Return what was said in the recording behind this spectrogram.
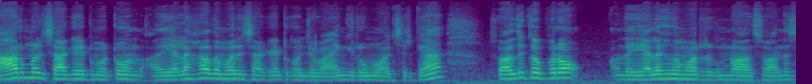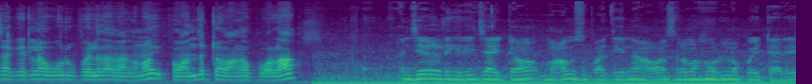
நார்மல் சாக்லேட் மட்டும் அது இலகாத மாதிரி சாக்லேட் கொஞ்சம் வாங்கி ரூமில் வச்சுருக்கேன். ஸோ அதுக்கப்புறம் அந்த இலகுத மாதிரி இருக்கும்ல ஸோ அந்த சாக்லேட்லாம் ஊருக்கு போயில தான் வாங்கணும். இப்போ வந்துட்டு வாங்க போகலாம் அஞ்சு நாளைக்கு ரீச் ஆகிட்டோம் மாம்சு பார்த்தீங்கன்னா அவசரமாக உள்ளே போயிட்டாரு.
